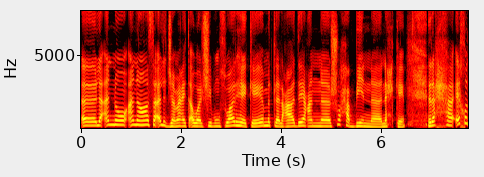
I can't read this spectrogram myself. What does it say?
آه، لأنه أنا سألت جماعة أول شي بونسوار هيك مثل العادة عن شو حابين نحكي. رح آخذ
